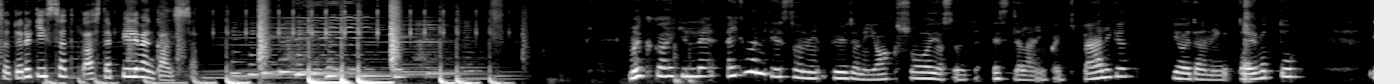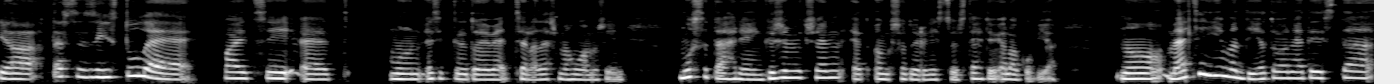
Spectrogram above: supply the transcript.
Soturikissat Kastepilven kanssa. Moikka kaikille! Eikö mä nyt ole pyytänyt jaksoa, jossa esitellään niin kaikki päälliköt, joita on niin toivottu. Ja tässä siis tulee, paitsi että mun esittelytoiveet tässä mä huomasin Musta tähden kysymyksen, että onko Soturikissa tehty elokuvia. No, mä etsin hieman tietoa netistä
